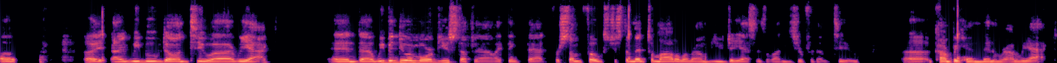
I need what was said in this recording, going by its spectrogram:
uh, I, I we moved on to uh, React and uh, we've been doing more Vue stuff now. I think that for some folks, just the mental model around Vue.js is a lot easier for them to uh, comprehend than around React.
